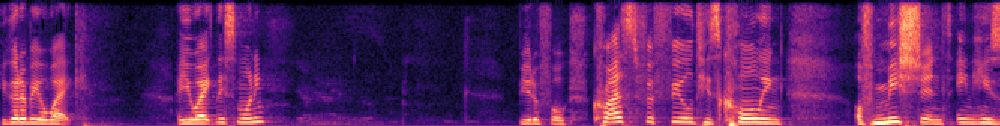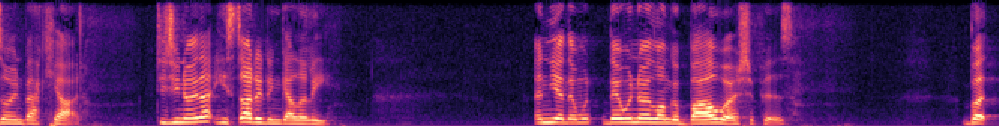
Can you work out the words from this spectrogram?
You got to be awake. Are you awake this morning? Beautiful. Christ fulfilled his calling of missions in his own backyard. Did you know that? He started in Galilee. And yeah, there were, there were no longer Baal worshippers. But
